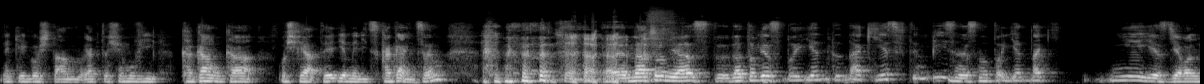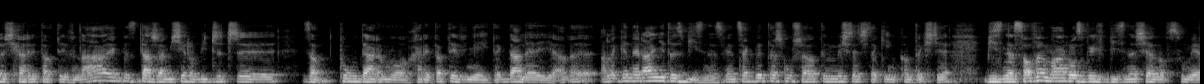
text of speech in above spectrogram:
jakiegoś tam, jak to się mówi, kaganka oświaty, nie mylić z kagańcem. natomiast, natomiast no jednak jest w tym biznes, no to jednak nie jest działalność charytatywna. Jakby zdarza mi się robić rzeczy za pół darmo, charytatywnie i tak dalej, ale, ale generalnie to jest biznes, więc jakby też muszę o tym myśleć w takim kontekście biznesowym, a rozwój w biznesie no w sumie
